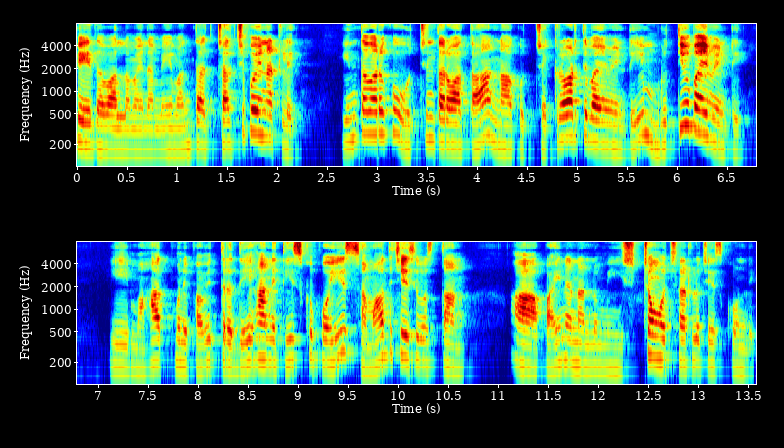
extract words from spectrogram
పేదవాళ్ళమైన మేమంతా చచ్చిపోయినట్లే. ఇంతవరకు వచ్చిన తర్వాత నాకు చక్రవర్తి భయం ఏంటి మృత్యు భయం ఏంటి ఈ మహాత్ముని పవిత్ర దేహాన్ని తీసుకుపోయి సమాధి చేసి వస్తాను. ఆ పైన నన్ను మీ ఇష్టం వచ్చినట్లు చేసుకోండి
